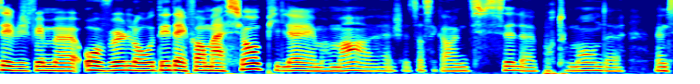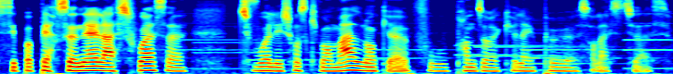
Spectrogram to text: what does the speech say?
je vais me overloader d'informations. Puis là, à un moment, euh, je veux dire, c'est quand même difficile euh, pour tout le monde, euh, même si c'est pas personnel à soi, ça, tu vois les choses qui vont mal. Donc, il faut prendre du recul un peu sur la situation.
